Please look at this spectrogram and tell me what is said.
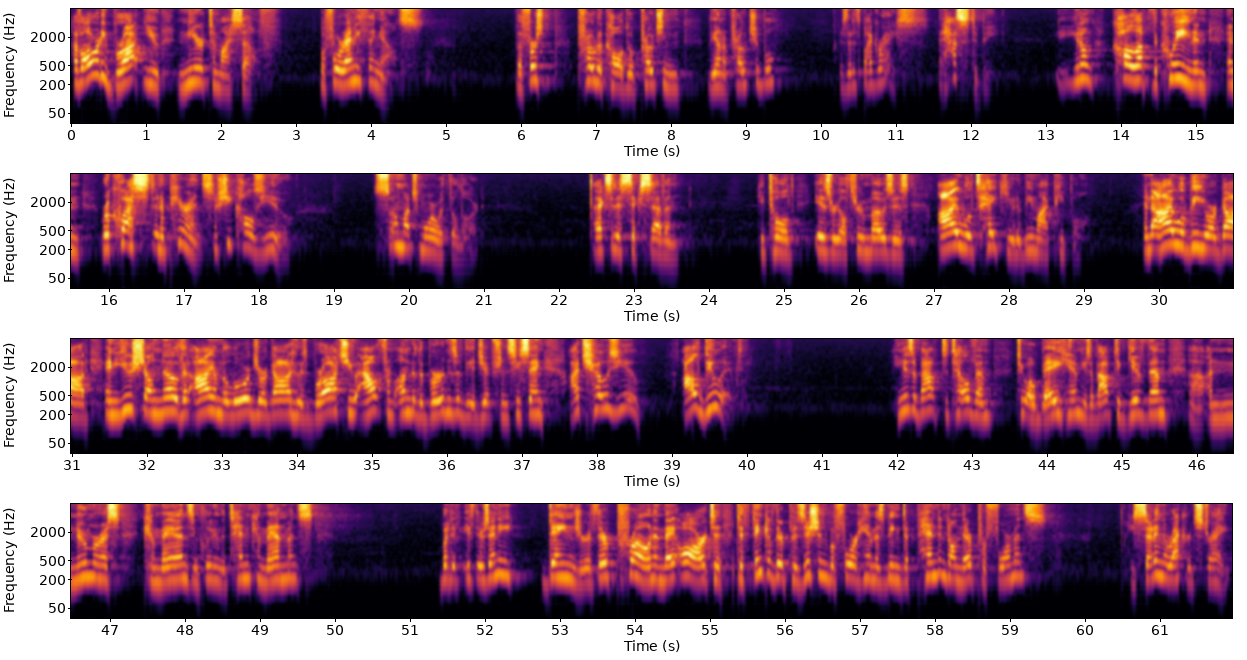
I've already brought you near to myself before anything else. The first protocol to approaching the unapproachable is that it's by grace. It has to be. You don't call up the queen and, and request an appearance. So she calls you. So much more with the Lord. Exodus 6 7, he told Israel through Moses, I will take you to be my people, and I will be your God, and you shall know that I am the Lord your God who has brought you out from under the burdens of the Egyptians. He's saying, I chose you, I'll do it. He is about to tell them to obey him. He's about to give them uh, a numerous commands, including the Ten Commandments. But if, if there's any danger, if they're prone, and they are, to, to think of their position before Him as being dependent on their performance, He's setting the record straight.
